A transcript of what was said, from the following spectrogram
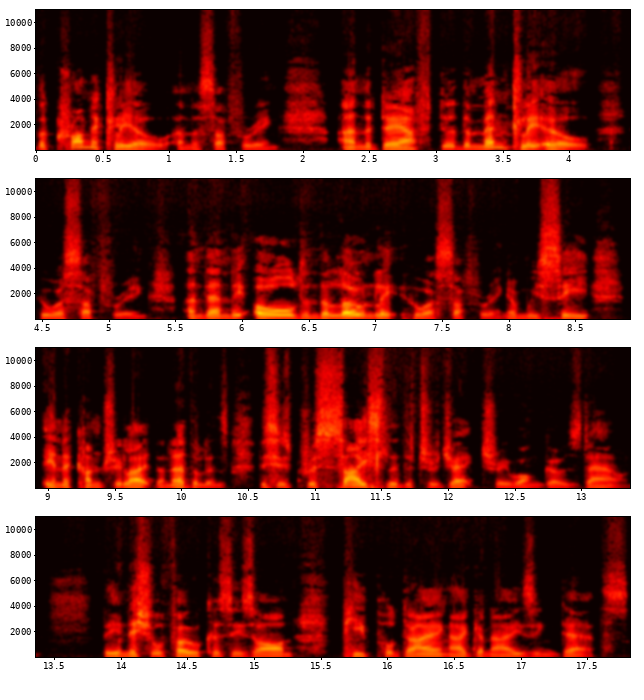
the chronically ill and the suffering. And the day after, the mentally ill who are suffering. And then the old and the lonely who are suffering. And we see in a country like the Netherlands, this is precisely the trajectory one goes down. The initial focus is on people dying agonizing deaths.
